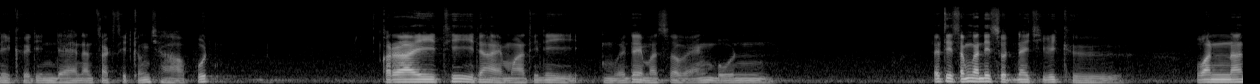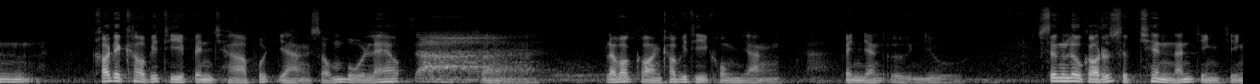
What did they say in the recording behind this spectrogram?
นี่คือดินแดนอันศักดิ์สิทธิ์ของชาวพุทธ ใครที่ได้มาที่นี่เหมือนได้มาแสวงบุญ และที่สำคัญที่สุดในชีวิตคือ วันนั้นเขาได้เข้าพิธีเป็นชาวพุทธอย่างสมบูรณ์แล้วสาแปลว่าก่อนเข้าพิธีคงยังเป็นอย่างอื่นอยู่ ซึ่งลูกก็รู้สึกเช่นนั้นจริง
